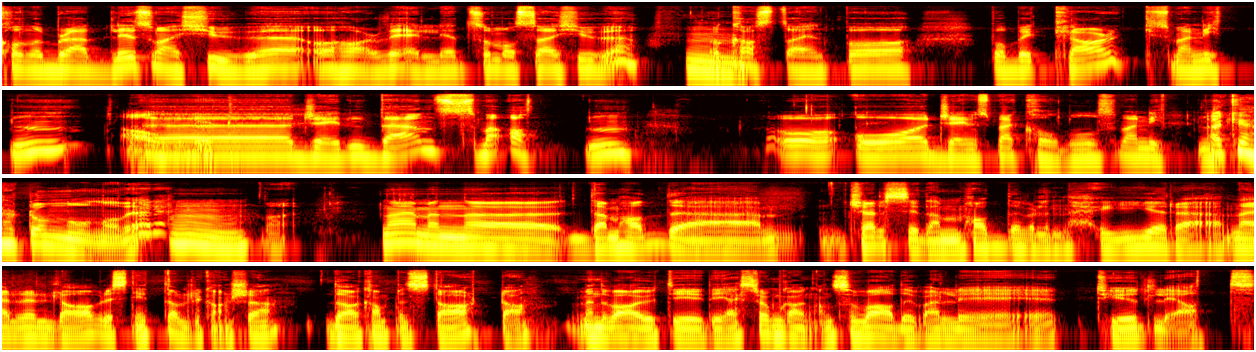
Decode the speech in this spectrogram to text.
Conor Bradley, som er 20, og Harvey Elliot, som også er 20, Mm. og kasta inn på Bobby Clark, som er 19, Aldri eh, Jaden Dance, som er 18, og, og James McConnell, som er 19. Jeg har ikke hørt om noen av de her. Mm. Nei. Nei, men øh, de hadde Chelsea de hadde vel en høyere, nei, eller lavere snittalder, kanskje, da kampen starta. Men det var ute i de ekstraomgangene så var det veldig tydelig at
